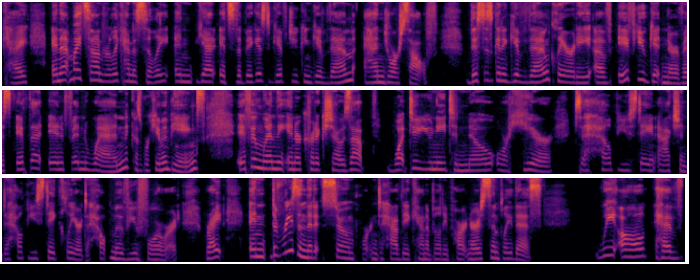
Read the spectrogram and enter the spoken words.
Okay. And that might sound really kind of silly. And yet it's the biggest gift you can give them and yourself. This is going to give them clarity of if you get nervous, if that, if and when, because we're human beings, if and when the inner critic shows up, what do you need to know or hear to help you stay in action, to help you stay clear, to help move you forward? Right. And the reason that it's so important to have the accountability partner is simply this. We all have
